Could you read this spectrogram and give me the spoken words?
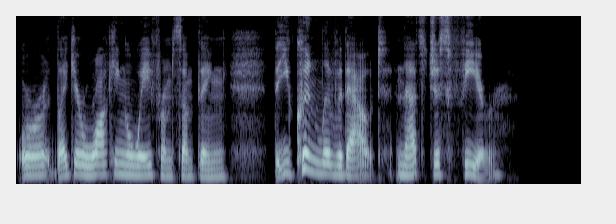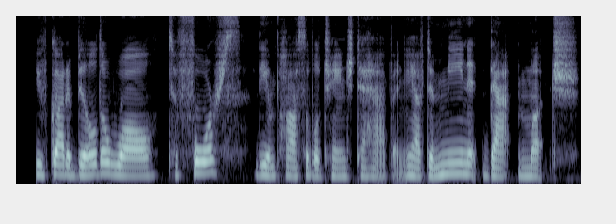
or like you're walking away from something that you couldn't live without. And that's just fear. You've got to build a wall to force the impossible change to happen. You have to mean it that much.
